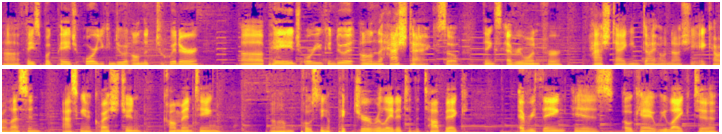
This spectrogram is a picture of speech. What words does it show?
uh, Facebook page, or you can do it on the Twitter uh, page, or you can do it on the hashtag. So thanks everyone for hashtagging Daihon Nashi Eikaiwa Lesson, asking a question, commenting, um, posting a picture related to the topic. Everything is okay. We like to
